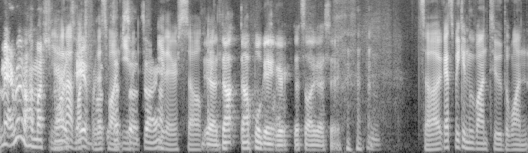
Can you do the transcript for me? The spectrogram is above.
mean, I really don't have much yeah, more not to say much for this one episode. So, yeah. either. So Yeah, like, do- doppelganger. That's all I gotta say. Hmm. so I guess we can move on to the one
